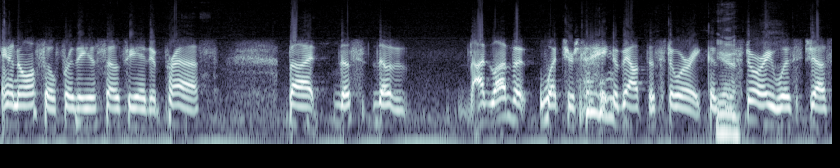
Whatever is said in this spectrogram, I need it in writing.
and also for the Associated Press. But the the I love it what you're saying about the story because Yeah. the story was just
